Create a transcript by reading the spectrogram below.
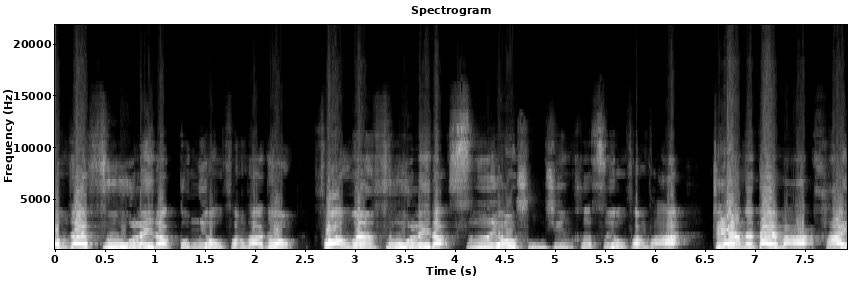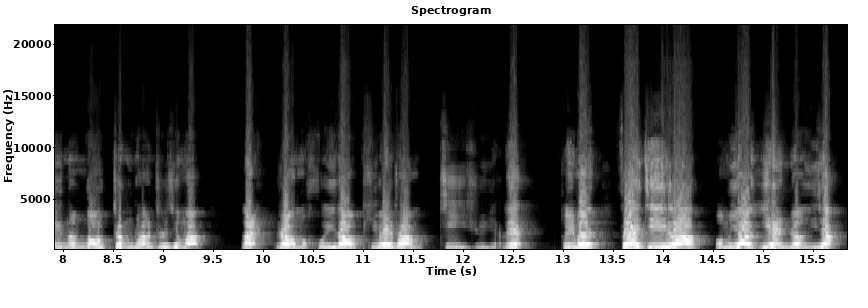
我们在父类的公有方法中访问父类的私有属性和私有方法，这样的代码还能够正常执行吗？来，让我们回到 Pycharm 继续演练。同学们，再接下来啊，我们要验证一下，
